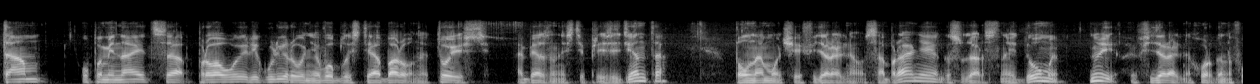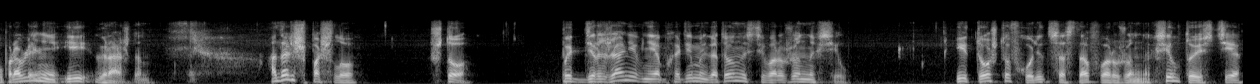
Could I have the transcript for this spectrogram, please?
Там упоминается правовое регулирование в области обороны, то есть обязанности президента, полномочия Федерального собрания, Государственной Думы, ну и федеральных органов управления и граждан. А дальше пошло, что поддержание в необходимой готовности вооруженных сил и то, что входит в состав вооруженных сил, то есть те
